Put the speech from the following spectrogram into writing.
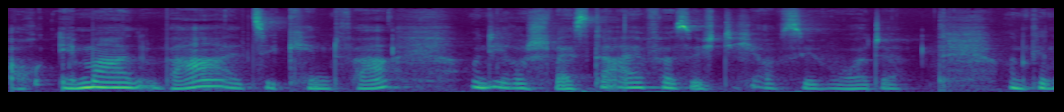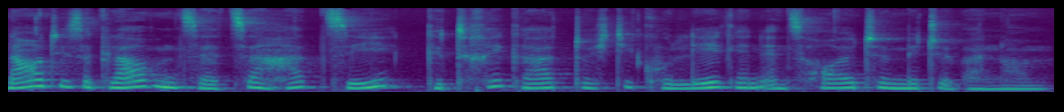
auch immer war, als sie Kind war und ihre Schwester eifersüchtig auf sie wurde. Und genau diese Glaubenssätze hat sie getriggert durch die Kollegin ins Heute mit übernommen.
